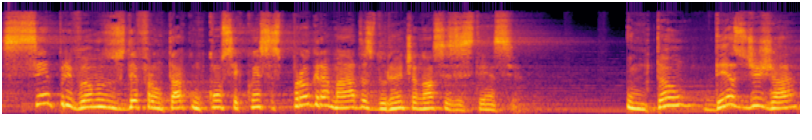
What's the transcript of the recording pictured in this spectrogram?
sempre vamos nos defrontar com consequências programadas durante a nossa existência. Então, desde já,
